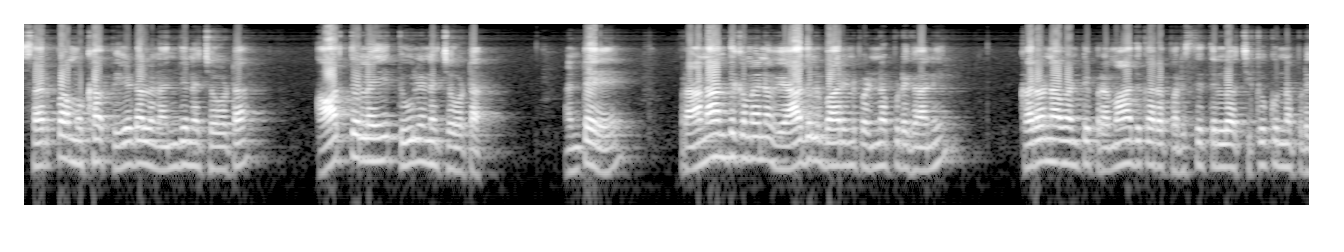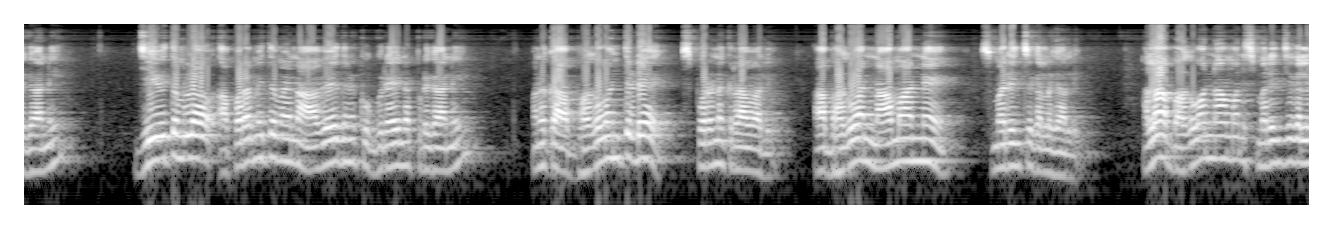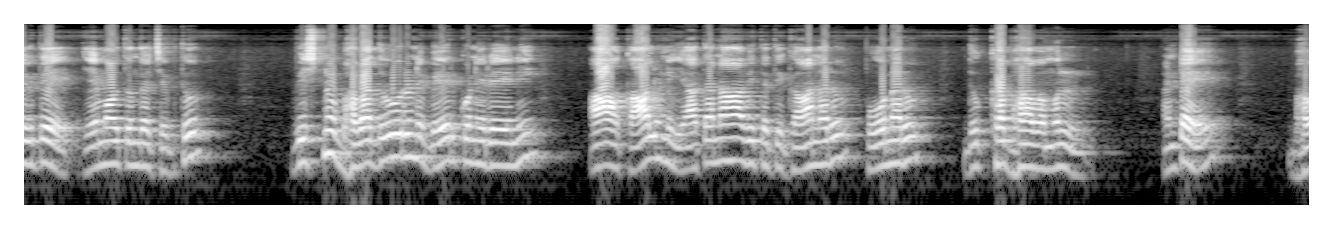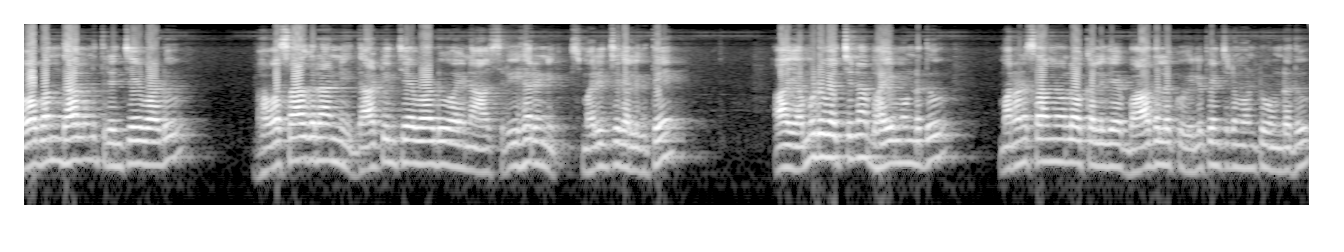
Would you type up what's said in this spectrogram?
సర్పముఖ పీడలు నందిన చోట ఆర్తులై తూలిన చోట అంటే ప్రాణాంతకమైన వ్యాధులు బారిన పడినప్పుడు కానీ కరోనా వంటి ప్రమాదకర పరిస్థితుల్లో చిక్కుకున్నప్పుడు కానీ జీవితంలో అపరిమితమైన ఆవేదనకు గురైనప్పుడు కానీ మనకు ఆ భగవంతుడే స్ఫురణకు రావాలి. ఆ భగవన్ నామాన్నే స్మరించగలగాలి. అలా భగవన్ నామాన్ని స్మరించగలిగితే ఏమవుతుందో చెబుతూ విష్ణు భవదూరుని బేర్కొనిరేని ఆ కాలుని యాతనావితతి గానరు పూనరు దుఃఖభావముల్ అంటే భవబంధాలను త్రెంచేవాడు భవసాగరాన్ని దాటించేవాడు అయిన ఆ శ్రీహరిని స్మరించగలిగితే ఆ యముడు వచ్చినా భయం ఉండదు మరణ సమయంలో కలిగే బాధలకు విలిపించడం అంటూ ఉండదు.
